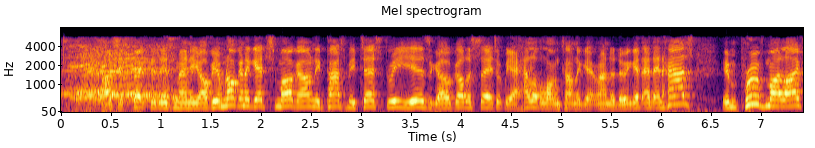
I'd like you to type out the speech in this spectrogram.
I suspect is many of you. I'm not going to get smug. I only passed my test three years ago. Got to say, it took me a hell of a long time to get around to doing it. And it has improved my life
